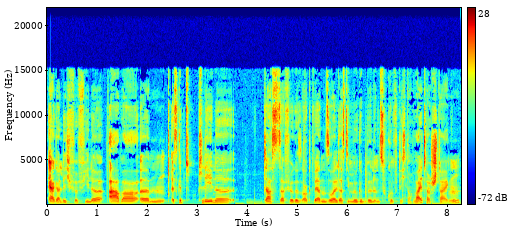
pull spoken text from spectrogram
ärgerlich für viele, aber ähm, es gibt Pläne, dass dafür gesorgt werden soll, dass die Müllgebühren in Zukunft nicht noch weiter steigen.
